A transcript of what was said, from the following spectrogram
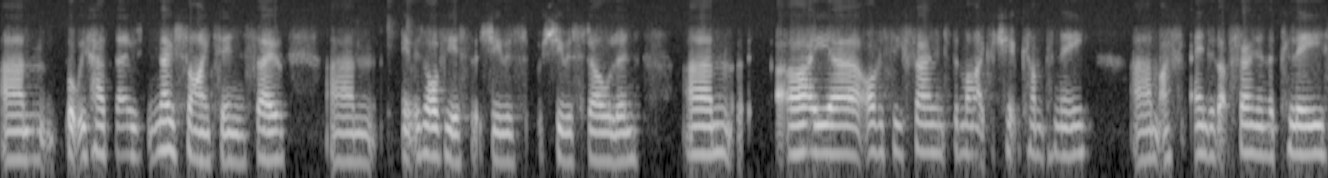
Um, but we've had no no sightings, so um, it was obvious that she was she was stolen. Um, I uh, obviously phoned the microchip company. Um, I ended up phoning the police,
